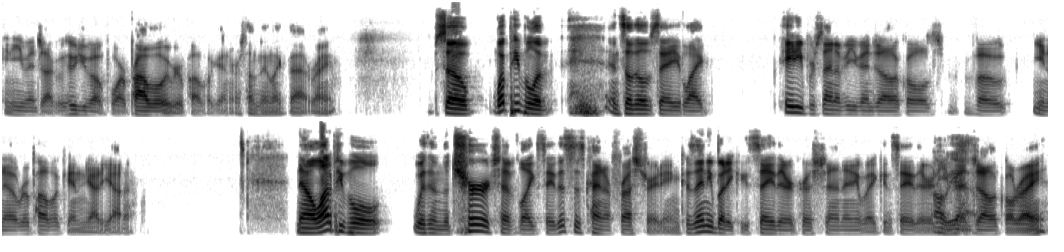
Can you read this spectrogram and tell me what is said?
an evangelical. Who'd you vote for? Probably Republican or something like that, right? So what people have, and so they'll say like eighty percent of evangelicals vote, you know, Republican, yada yada. Now a lot of people within the church have like say this is kind of frustrating because anybody could say they're a Christian, anybody can say they're an Oh, yeah. evangelical, right?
